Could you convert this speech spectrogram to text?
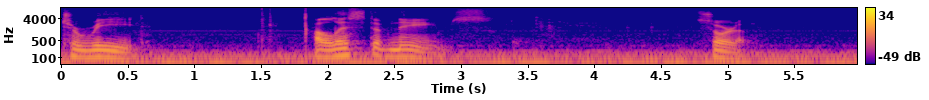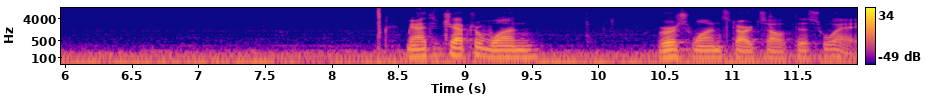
to read. A list of names, sort of. Matthew chapter 1, verse 1 starts out this way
